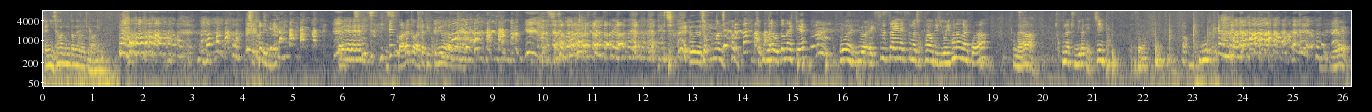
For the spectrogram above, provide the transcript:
괜히 이상한 농담 해가지고 망했네. 18인데? 말할까 말까 되게 고민하다가 이거 적분만 좀- 적분하고 떠날게. 어, 이거 x 사인 x만 적분하면 되지. 이거 현아갈 거야? 현아야 적분할 준비가 됐지? 됐어요. 왜?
